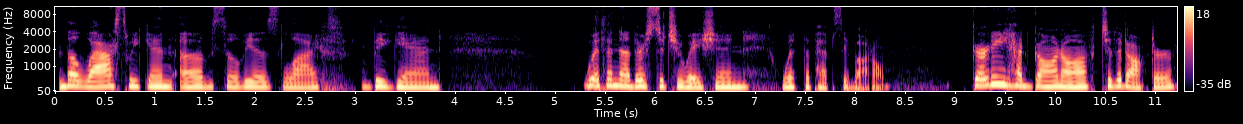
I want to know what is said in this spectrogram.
The last weekend of Sylvia's life began with another situation with the Pepsi bottle. Gertie had gone off to the doctor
